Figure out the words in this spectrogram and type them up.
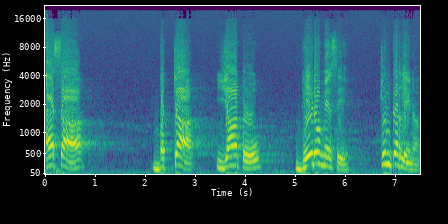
ایسا بچہ یا تو بھیڑوں میں سے چن کر لینا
